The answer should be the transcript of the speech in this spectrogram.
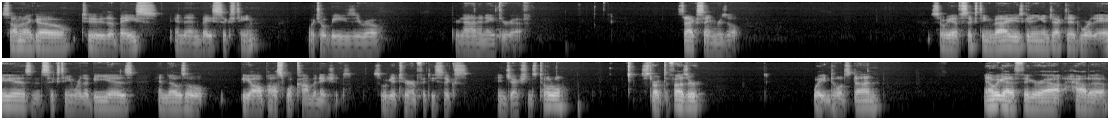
So I'm going to go to the base and then base 16, which will be 0 through 9 and A through F. Exact same result. So we have 16 values getting injected where the A is and 16 where the B is, and those will be all possible combinations. So we get 256 injections total. Start the fuzzer, wait until it's done. Now we got to figure out how to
